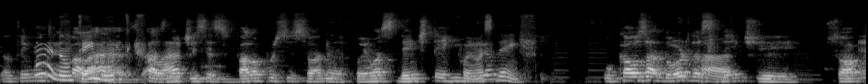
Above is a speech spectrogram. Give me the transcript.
não tem muito É, o que não falar. tem muito o que As- falar, As notícias porque- falam por si só, né? Foi um acidente terrível. Foi um acidente. O causador do Ah. acidente só a É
